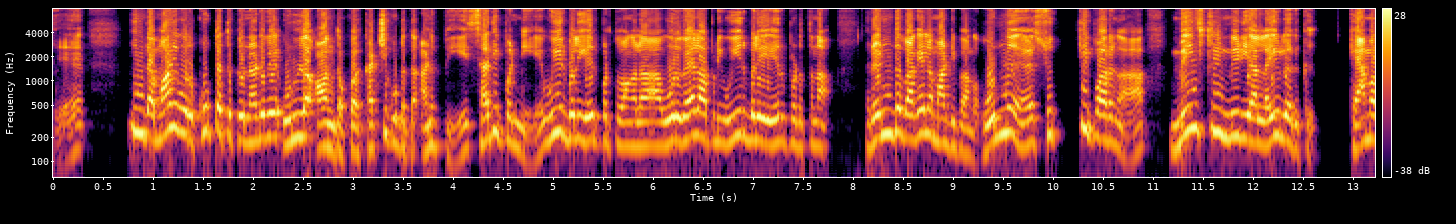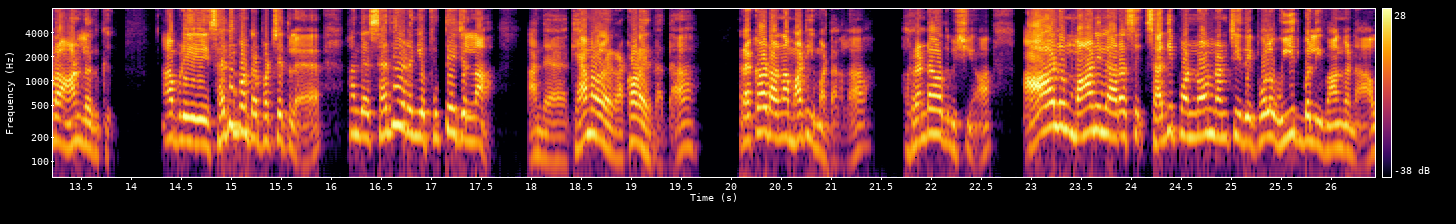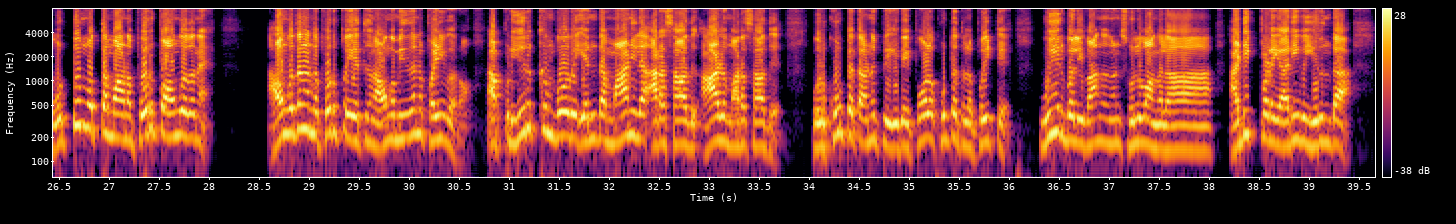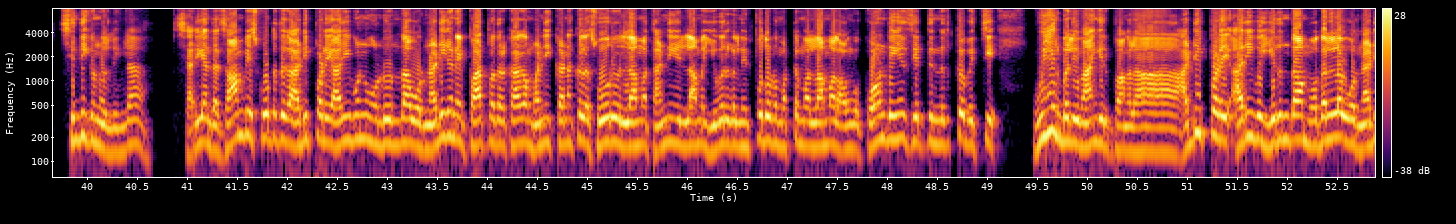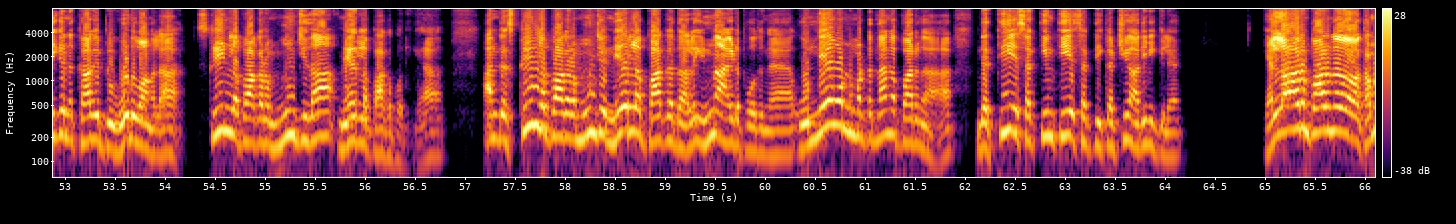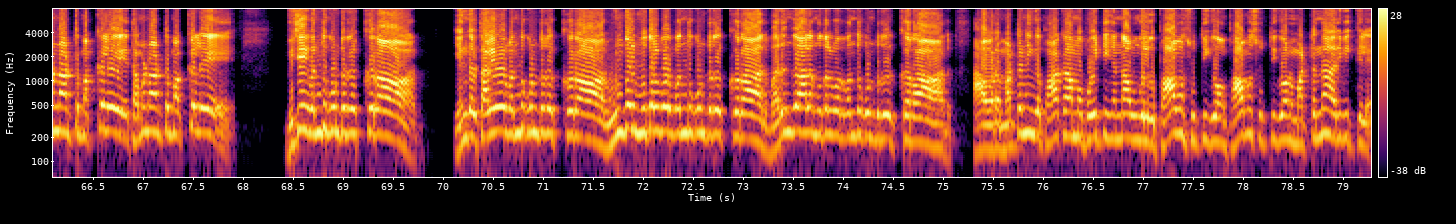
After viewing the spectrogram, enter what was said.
இந்த மாதிரி ஒரு கூட்டத்துக்கு நடுவே உள்ள அந்த கட்சி கூட்டத்தை அனுப்பி சதி பண்ணி உயிர் பலி ஏற்படுத்துவாங்களா? ஒருவேளை அப்படி உயிர் பலியை ஏற்படுத்தினா ரெண்டு வகையில மாட்டிப்பாங்க. ஒண்ணு சுத்தி பாருங்க மெயின் ஸ்ட்ரீம் மீடியா லைவ்ல இருக்கு கேமரா ஆன்ல இருக்கு. அப்படி சதி பண்ற பட்சத்துல அந்த சதி அடங்கிய ஃபுட்டேஜ் எல்லாம் அந்த கேமரால ரெக்கார்ட் ஆயிருக்காதா? ரெக்கார்ட் ஆனா மாட்டிக்க மாட்டாங்களா? ரெண்டாவது விஷயம் ஆளும் மாநில அரசு சதி பண்ணோம்னு நினைச்சு இதை போல உயிர் பலி வாங்கினா ஒட்டுமொத்தமான பொறுப்பு அவங்க தானே அவங்க தானே அந்த பொறுப்பை ஏத்துக்கணும். அவங்க மீது தானே பழி வரும். அப்படி இருக்கும்போது எந்த மாநில அரசாது ஆளும் அரசாது ஒரு கூட்டத்தை அனுப்பி இதை போல கூட்டத்துல போயிட்டு உயிர் பலி வாங்குங்கன்னு சொல்லுவாங்களா? அடிப்படை அறிவு இருந்தா சிந்திக்கணும் இல்லைங்களா? சரி அந்த ஜாம்பிஸ் கூட்டத்துக்கு அடிப்படை அறிவுன்னு ஒன்று இருந்தால் ஒரு நடிகனை பார்ப்பதற்காக மணிக்கணக்கில் சோறு இல்லாம தண்ணி இல்லாமல் இவர்கள் நிற்பதோடு மட்டுமல்லாமல் அவங்க குழந்தையும் சேர்த்து நிற்க வச்சு உயிர் பலி வாங்கியிருப்பாங்களா? அடிப்படை அறிவு இருந்தா முதல்ல ஒரு நடிகனுக்காக இப்படி ஓடுவாங்களா? ஸ்கிரீன்ல பாக்குற மூஞ்சி தான் நேர்ல பார்க்க போறீங்க. அந்த ஸ்கிரீன்ல பாக்குற மூஞ்சி நேர்ல பார்க்கறதால இன்னும் ஆயிட போதுங்க ஒன்னே ஒண்ணு மட்டும் தாங்க பாருங்க. இந்த தீய சக்தியும் தீய சக்தி கட்சியும் அறிவிக்கல. எல்லாரும் பாருங்க தமிழ்நாட்டு மக்களே தமிழ்நாட்டு மக்களே விஜய் வந்து கொண்டிருக்கிறார். எங்கள் தலைவர் வந்து கொண்டிருக்கிறார் உங்கள் முதல்வர் வந்து கொண்டிருக்கிறார் வருங்கால முதல்வர் வந்து கொண்டிருக்கிறார். அவரை மட்டும் நீங்க பார்க்காம போயிட்டீங்கன்னா உங்களுக்கு பாவம் சுத்திக்கும் பாவம் சுத்திக்கும்னு மட்டும்தான் அறிவிக்கல.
